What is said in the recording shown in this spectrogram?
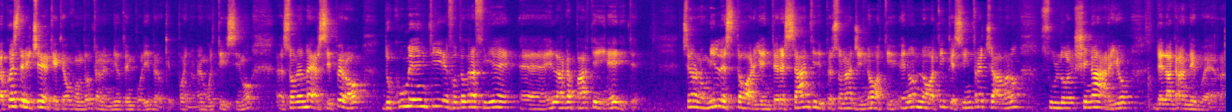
Da queste ricerche che ho condotto nel mio tempo libero, che poi non è moltissimo, eh, sono emersi però documenti e fotografie eh, in larga parte inedite, c'erano mille storie interessanti di personaggi noti e non noti che si intrecciavano sullo scenario della Grande Guerra.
